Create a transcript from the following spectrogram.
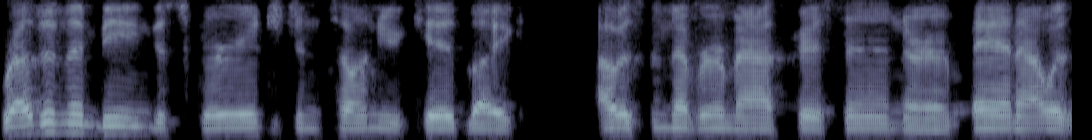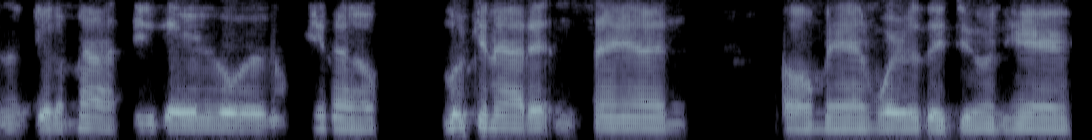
rather than being discouraged and telling your kid like, I was never a math person or man, I wasn't good at math either, or, you know, looking at it and saying, oh man, what are they doing here?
